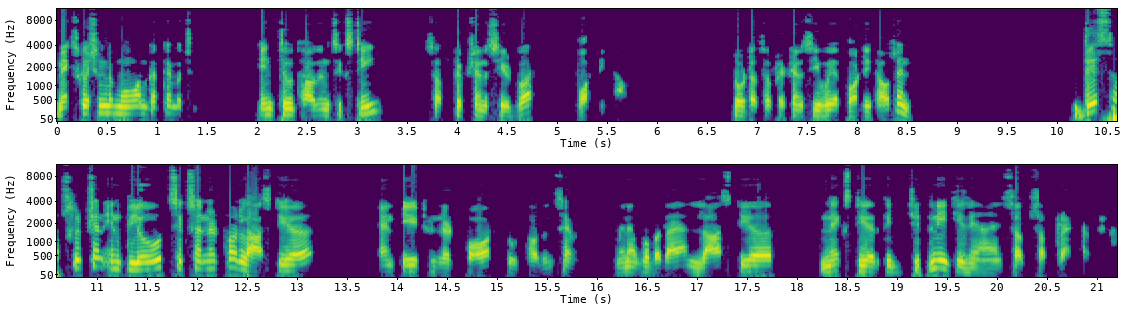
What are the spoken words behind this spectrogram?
नेक्स्ट क्वेश्चन पे मूव ऑन करते हैं बच्चों। In 2016 subscription received were 40000 total subscription receive हुई 40000 this subscription include 600 for last year and 800 for 2007 मैंने आपको बताया लास्ट ईयर नेक्स्ट ईयर की जितनी चीज़ें आए, सब सब्ट्रैक्ट कर देना।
